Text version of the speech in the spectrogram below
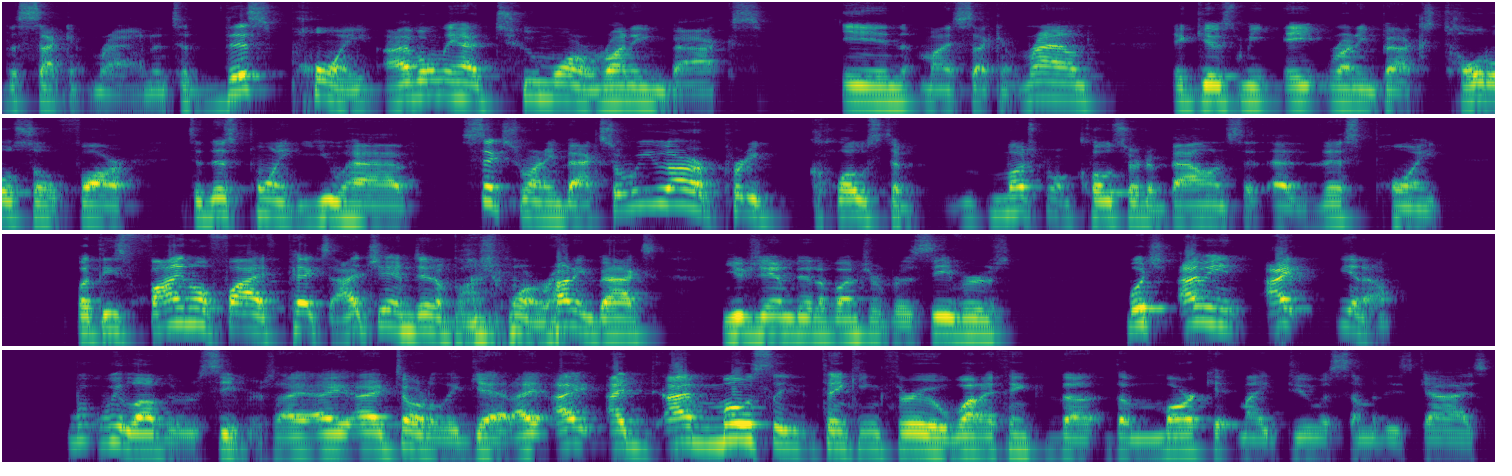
the second round. And to this point, I've only had two more running backs in my second round. It gives me eight running backs total so far. To this point, you have six running backs. So we are pretty close to much more closer to balance at, at this point. But these final five picks, I jammed in a bunch more running backs. You jammed in a bunch of receivers, which I mean, I you know, we love the receivers. I, I, I totally get. I, I I I'm mostly thinking through what I think the the market might do with some of these guys,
